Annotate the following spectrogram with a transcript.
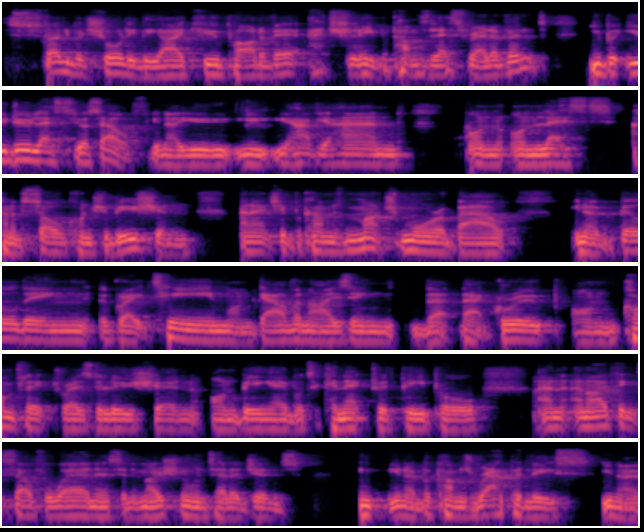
slowly but surely the IQ part of it actually becomes less relevant. You but you do less yourself. You know, you you you have your hand on on less kind of sole contribution, and actually becomes much more about you know building a great team, on galvanizing that that group, on conflict resolution, on being able to connect with people, and and I think self awareness and emotional intelligence you know becomes rapidly you know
